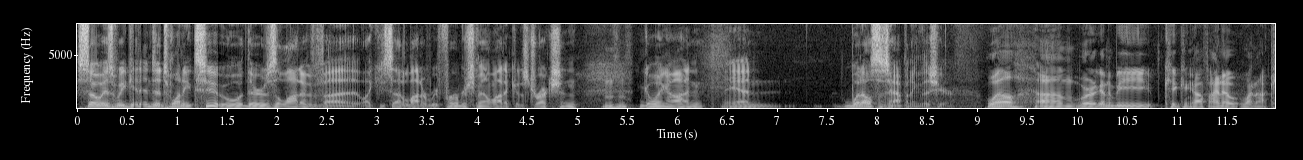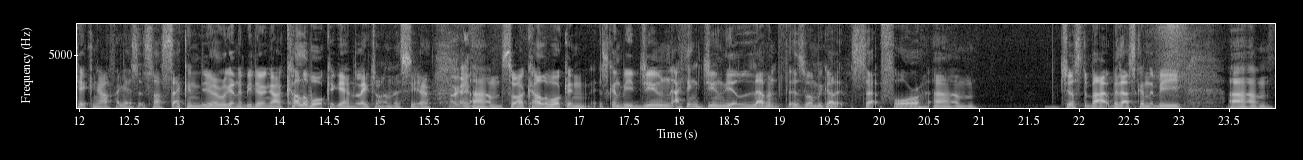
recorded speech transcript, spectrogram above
So as we get into 22, there's a lot of, uh, like you said, a lot of refurbishment, a lot of construction Mm-hmm. going on, and what else is happening this year? Well, um, we're going to be kicking off. I know we're not kicking off. I guess it's our second year. We're going to be doing our color walk again later on this year. Okay. Um, so our color walk, in, it's going to be June. I think June the 11th is when we got it set for. Um, just about, but that's going to be um,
